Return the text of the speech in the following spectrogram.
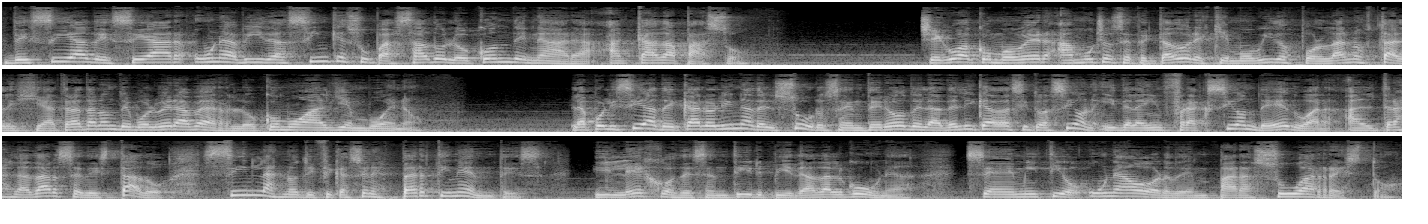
decía desear una vida sin que su pasado lo condenara a cada paso. Llegó a conmover a muchos espectadores que, movidos por la nostalgia, trataron de volver a verlo como alguien bueno. La policía de Carolina del Sur se enteró de la delicada situación y de la infracción de Edward al trasladarse de estado sin las notificaciones pertinentes y lejos de sentir piedad alguna, se emitió una orden para su arresto.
